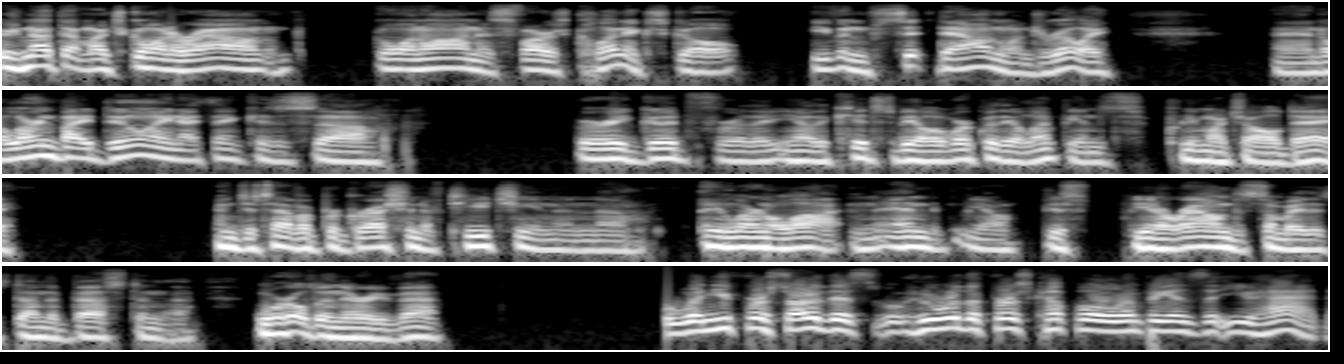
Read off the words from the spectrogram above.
there's not that much going around going on as far as clinics go, even sit down ones really. And to learn by doing, I think is uh, very good for the you know the kids to be able to work with the Olympians pretty much all day, and just have a progression of teaching and uh, they learn a lot and and you know just being around somebody that's done the best in the world in their event when you first started this who were the first couple olympians that you had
